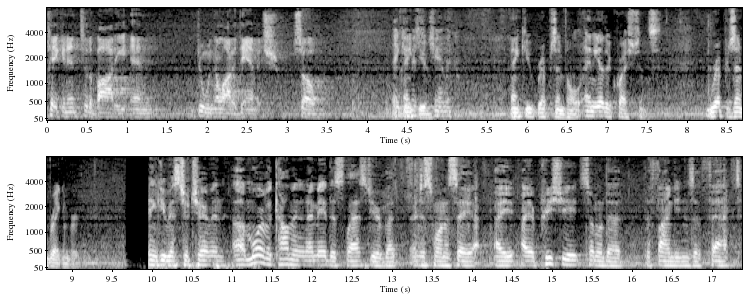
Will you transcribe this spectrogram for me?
taken into the body and doing a lot of damage. So, Thank you, Thank Mr. you. Chairman. Thank you, Representative Hull. Any other questions? Representative Regunberg. Thank you, Mr. Chairman. Uh, more of a comment, and I made this last year, but I just want to say I, I appreciate some of the, the findings of fact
